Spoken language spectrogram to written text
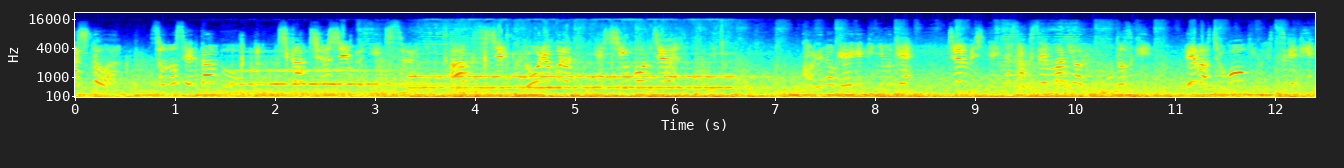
た使徒はその先端部を地下中心部に位置するアークスシップ動力炉に向け進行中これの迎撃に向け準備していた作戦マニュアルに基づきエヴァ初号機が出撃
